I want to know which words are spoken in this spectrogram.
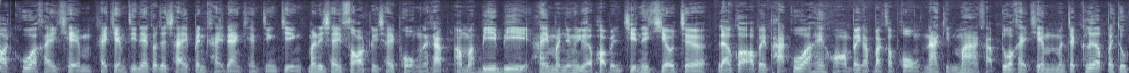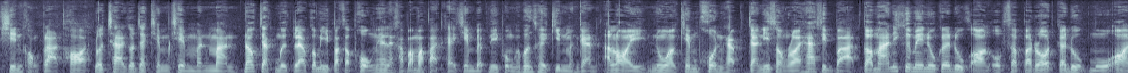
อดคั่วไข่เค็มไข่เค็มที่เนี่ยก็จะใช้เป็นไข่แดงเค็มจริงๆ ไม่ได้ใช้ซอสหรือใช้ผงนะครับเอามาบี้บี้ให้มันยังเหลือพอเป็นชิ้นให้เคี้ยวเจอ แล้วก็เอาไปผัดคั่วให้หอมไปกับปลากระพงน่ากินมากครับตัวไข่เค็มมันจะเคลือบไปทุกชิ้นของปลาทอด รสชาติก็จะเค็มๆมันๆนอกจากหมึกแล้วก็มีปลากระพงเนี่ยแหละครับเอามาผัดไข่เค็มแบบนี้ผมก็เพิ่งเคยกินเหมือนกันอร่อยนัวเข้มข้นครับจานนี้ 250 บาท ต่อมานี่คือเมนูกระดูกอ่อนอบสับปะรดกระดูกหมูอ่อน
